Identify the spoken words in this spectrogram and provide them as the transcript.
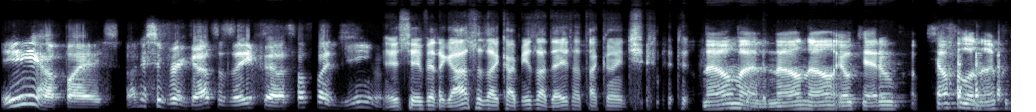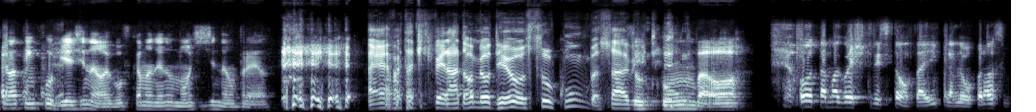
Ih, rapaz, olha esse Vergaças aí, cara, safadinho. Esse é Vergaças, a camisa 10, atacante. Não, mano, não, não, eu quero. Se ela falou não, é porque ela tem fobia de não. Eu vou ficar mandando um monte de não pra ela. Aí ela vai estar desesperada, oh meu Deus, sucumba, sabe? Sucumba, ó. Ô, Tamagotchi Tristão, tá aí pra ler o próximo?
